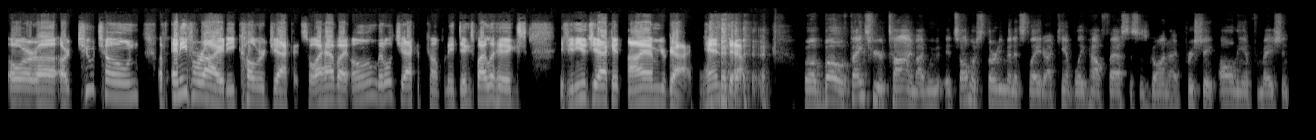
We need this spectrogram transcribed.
or uh, or two tone of any variety colored jacket. So I have my own little jacket company, Digs by La Higgs. If you need a jacket, I am your guy, hands down. well, Beau, thanks for your time. I mean, it's almost 30 minutes later. I can't believe how fast this has gone. I appreciate all the information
